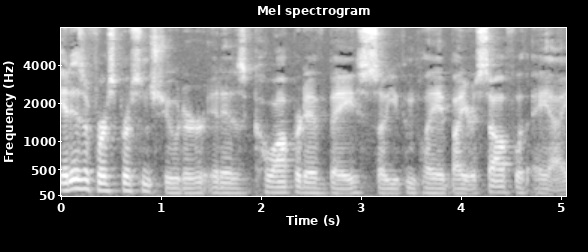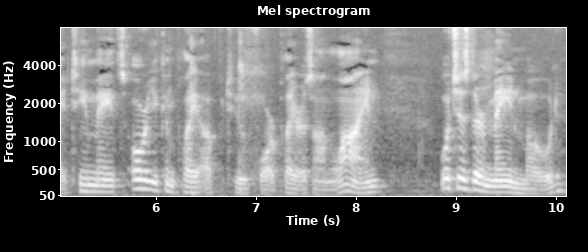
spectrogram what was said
it is a first-person shooter. It is cooperative based, so you can play by yourself with AI teammates, or you can play up to four players online, which is their main mode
